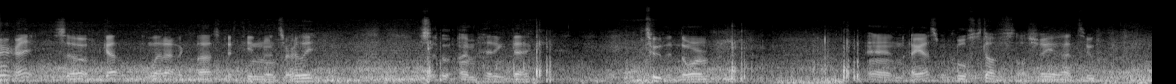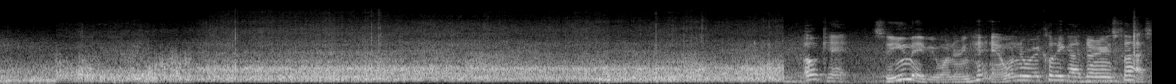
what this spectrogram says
Alright, so got let out of class 15 minutes early. So I'm heading back to the dorm. And I got some cool stuff, so I'll show you that too. Okay, so you may be wondering, hey, I wonder where Clay got during his class.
